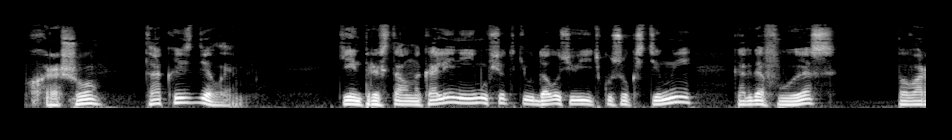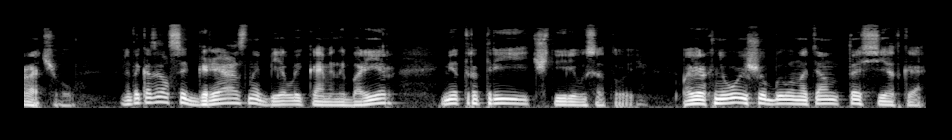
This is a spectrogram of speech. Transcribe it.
Хорошо, так и сделаем. Кейн привстал на колени, ему все-таки удалось увидеть кусок стены, когда Фуэс поворачивал. Это оказался грязно-белый каменный барьер метра три-четыре высотой. Поверх него еще была натянута сетка,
